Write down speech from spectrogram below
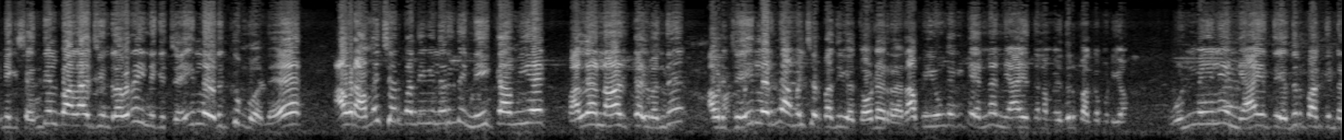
இன்னைக்கு செந்தில் பாலாஜின்றவரை இன்னைக்கு ஜெயில இருக்கும்போது அவர் அமைச்சர் பதவியிலிருந்து நீக்காமையே பல நாட்கள் வந்து அவர் ஜெயில இருந்து அமைச்சர் பதவியை தொடர்றாரு. அப்ப இவங்க கிட்ட என்ன நியாயத்தை நம்ம எதிர்பார்க்க முடியும்? உண்மையிலேயே நியாயத்தை எதிர்பார்க்கின்ற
